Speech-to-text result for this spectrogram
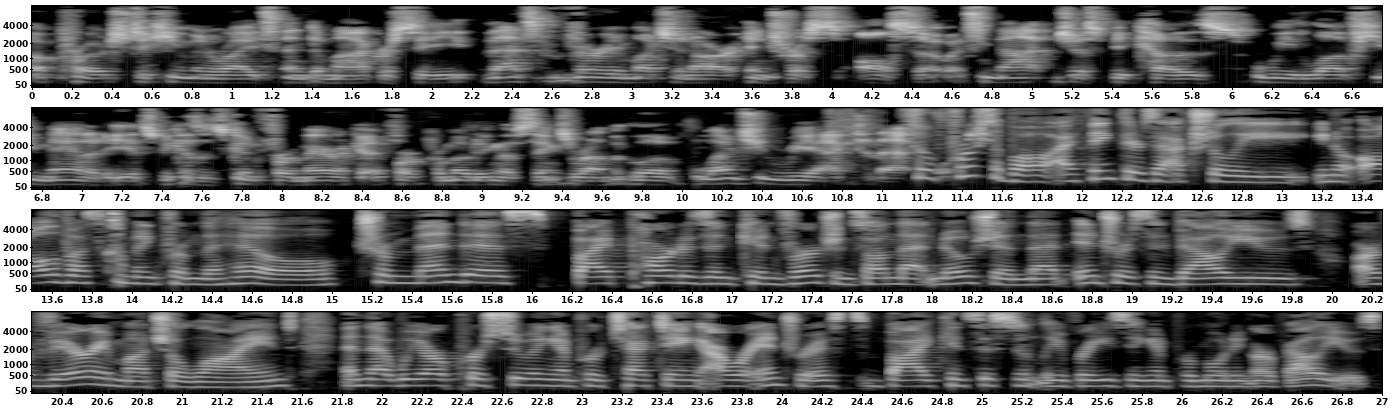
approach to human rights and democracy, that's very much in our interests also. It's not just because we love humanity, it's because it's good for America if we're promoting those things around the globe. Why don't you react to that? So, first of all, I think there's actually, you know, all of us coming from the Hill, tremendous bipartisan convergence on that notion that interests and values are very much aligned and that we are pursuing and protecting our interests by consistently raising and promoting our values.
